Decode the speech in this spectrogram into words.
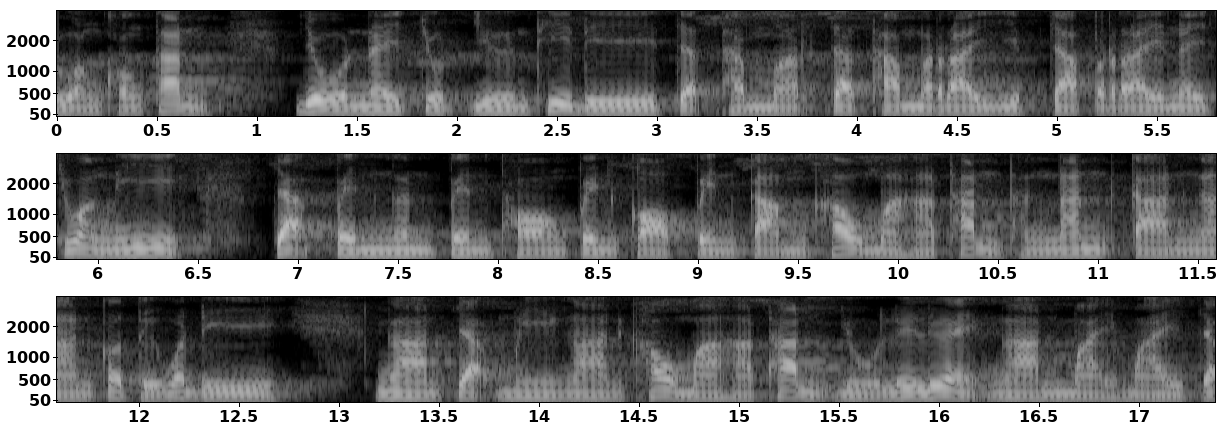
ดวงของท่าน อยู่ในจุดยืนที่ดีจะทำจะทำอะไรหยิบจับอะไรในช่วงนี้ จะเป็นเงินเป็นทองเป็นกอบเป็นกรรมเข้ามาหาท่านทั้งนั้นการงานก็ถือว่าดี งานจะมีงานเข้ามาหาท่านอยู่เรื่อยๆ งานใหม่ๆ จะ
